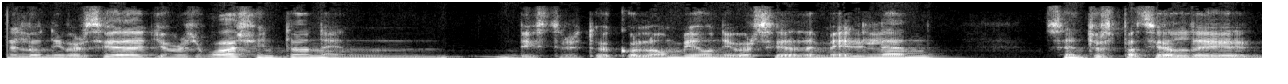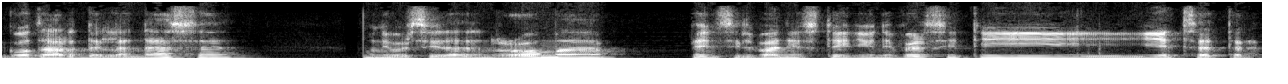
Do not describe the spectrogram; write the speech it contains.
de la Universidad de George Washington en Distrito de Columbia, Universidad de Maryland, Centro Espacial de Goddard de la NASA, Universidad en Roma, Pennsylvania State University, etc.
